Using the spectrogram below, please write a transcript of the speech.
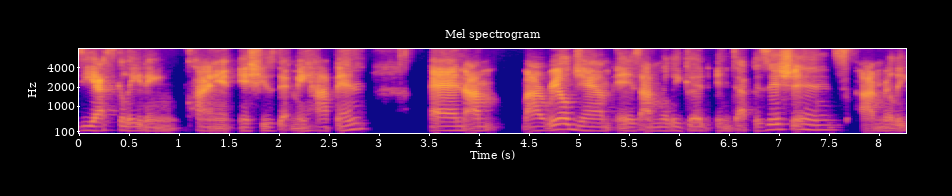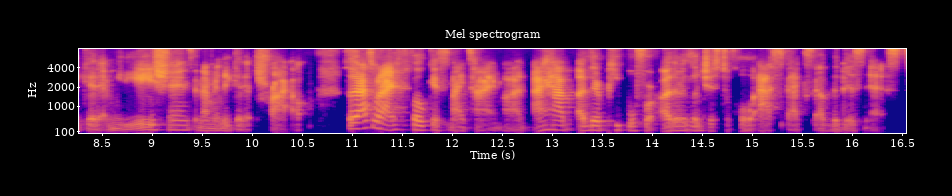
de escalating client issues that may happen. And I'm my real jam is I'm really good in depositions, I'm really good at mediations, and I'm really good at trial. So that's what I focus my time on. I have other people for other logistical aspects of the business.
